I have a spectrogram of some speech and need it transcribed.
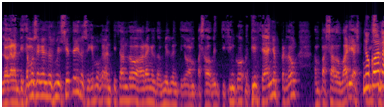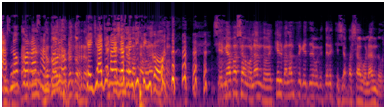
Lo garantizamos en el 2007 y lo seguimos garantizando ahora en el 2022. Han pasado 25, 15 años, perdón, han pasado varias. No corras, no corras, Antonio, que ya llegarán los 25. se me ha pasado volando. Es que el balance que tengo que hacer es que se ha pasado volando.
